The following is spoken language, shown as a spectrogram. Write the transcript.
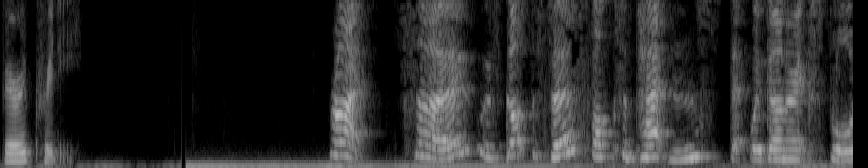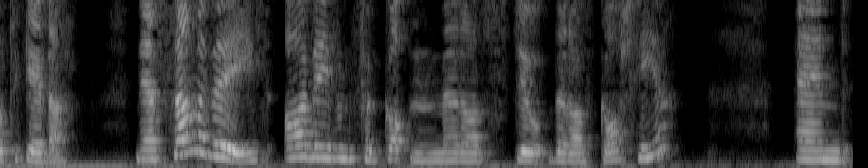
Very pretty. Right, so we've got the first box of patterns that we're going to explore together. Now some of these I've even forgotten that I've still that I've got here. And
